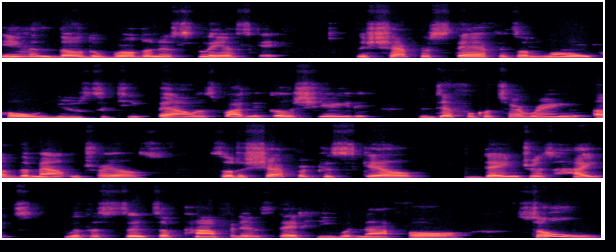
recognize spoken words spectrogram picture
even though the wilderness landscape. The shepherd's staff is a long pole used to keep balance by negotiating the difficult terrain of the mountain trails, so the shepherd could scale dangerous heights with a sense of confidence that he would not fall. So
